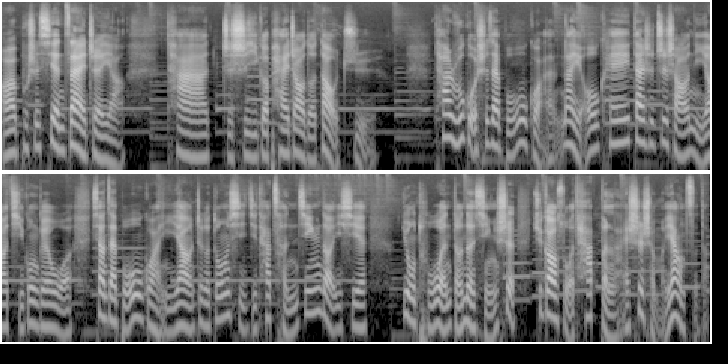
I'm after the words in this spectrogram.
而不是现在这样，它只是一个拍照的道具。它如果是在博物馆，那也 OK，但是至少你要提供给我像在博物馆一样这个东西以及它曾经的一些用图文等等形式去告诉我它本来是什么样子的。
